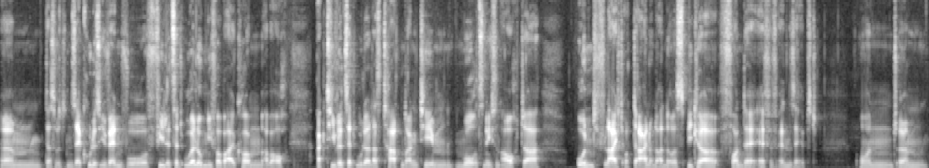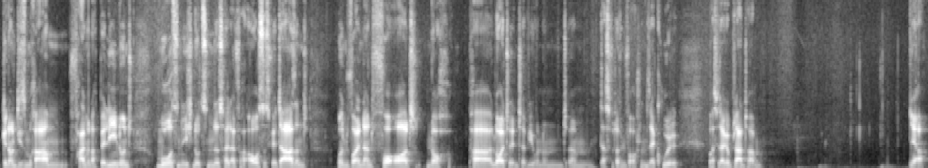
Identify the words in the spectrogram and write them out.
Ähm, das wird ein sehr cooles Event, wo viele ZU-Alumni vorbeikommen, aber auch aktive ZUler, das Tatendrang-Team, Moritz und ich sind auch da und vielleicht auch der ein oder andere Speaker von der FFN selbst. Und ähm, genau in diesem Rahmen fahren wir nach Berlin und Moritz und ich nutzen das halt einfach aus, dass wir da sind und wollen dann vor Ort noch ein paar Leute interviewen. Und ähm, das wird auf jeden Fall auch schon sehr cool, was wir da geplant haben. Ja.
